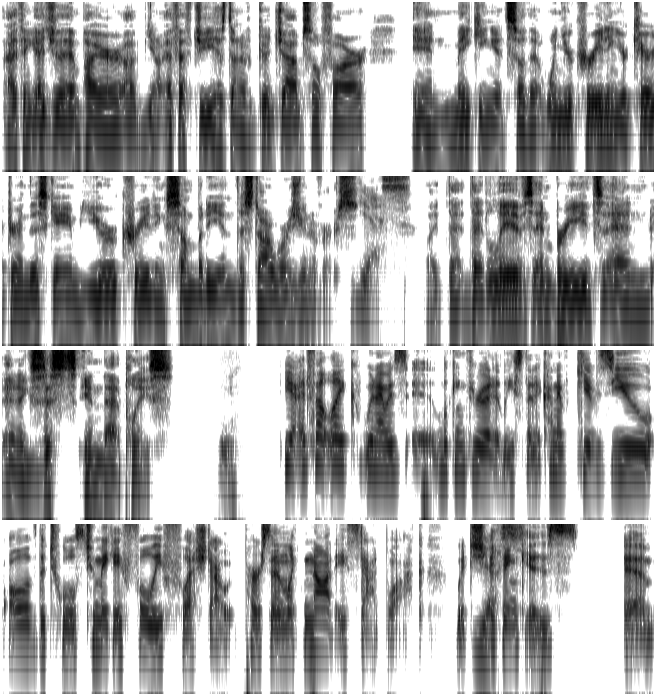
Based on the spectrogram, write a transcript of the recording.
I think Edge of the Empire, uh, you know, FFG has done a good job so far in making it so that when you're creating your character in this game, you're creating somebody in the Star Wars universe Yes. like that that lives and breathes and and exists in that place. Yeah, it felt like when I was uh, looking through it, at least, that it kind of gives you all of the tools to make a fully fleshed out person, like not a stat block, which I think is um,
